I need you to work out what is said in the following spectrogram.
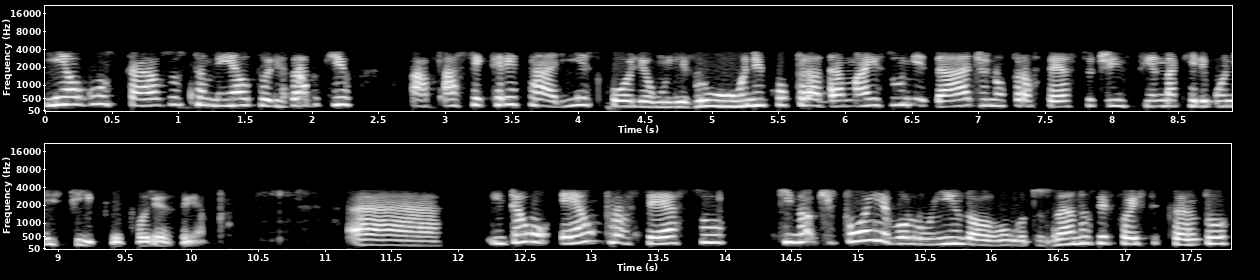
e em alguns casos também é autorizado que a, a secretaria escolha um livro único para dar mais unidade no processo de ensino naquele município, por exemplo. Uh, então é um processo que, no, que foi evoluindo ao longo dos anos e foi ficando uh,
